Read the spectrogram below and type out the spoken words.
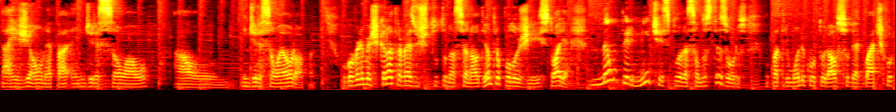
da região né, pra, em direção ao ao, em direção à Europa. O governo mexicano, através do Instituto Nacional de Antropologia e História, não permite a exploração dos tesouros. O patrimônio cultural subaquático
